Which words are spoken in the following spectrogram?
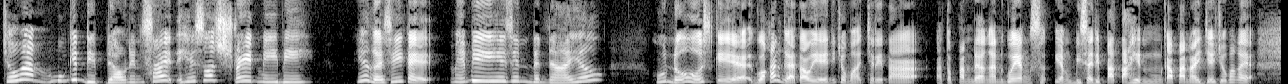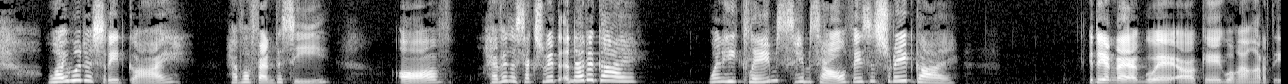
Coba mungkin deep down inside he's not straight maybe. Ya gak sih kayak maybe he's in denial. Who knows? Kayak gue kan nggak tahu ya ini cuma cerita atau pandangan gue yang yang bisa dipatahin kapan aja. Cuma kayak why would a straight guy have a fantasy of having a sex with another guy when he claims himself is a straight guy. Itu yang kayak gue, oke, okay, gue nggak ngerti.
